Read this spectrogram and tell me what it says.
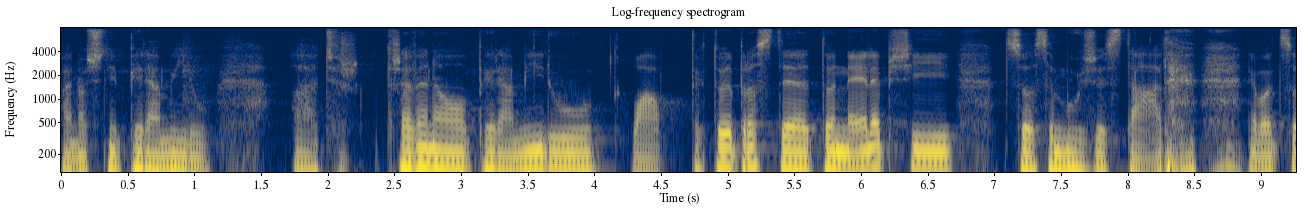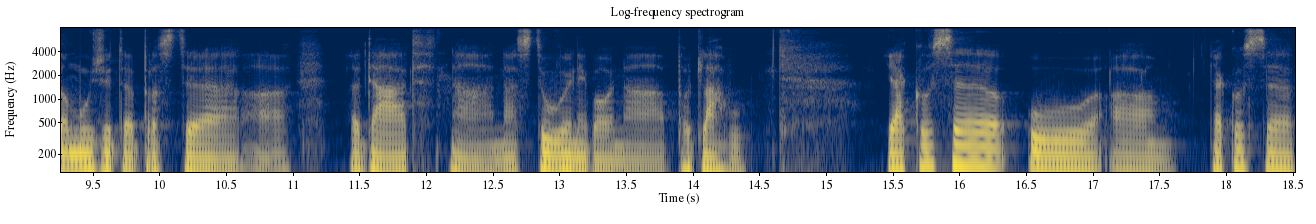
vánoční pyramidu. A dřevěnou pyramidu, wow, tak to je prostě to nejlepší, co se může stát, nebo co můžete prostě dát na, na stůl nebo na podlahu. Jako se, u, a, jako se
